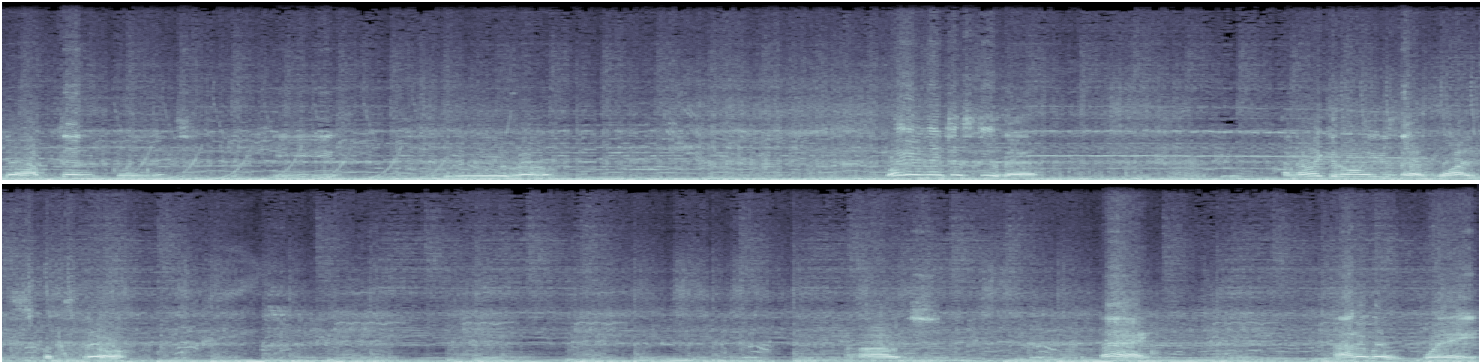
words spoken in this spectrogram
Captain Planet Hero. Why didn't they just do that? I know I can only use that once, but still. Ouch. Hey! Out of the way!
